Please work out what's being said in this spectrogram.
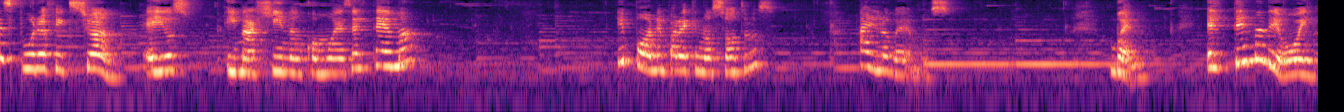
es pura ficción. Ellos imaginan cómo es el tema y ponen para que nosotros ahí lo vemos. Bueno, el tema de hoy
